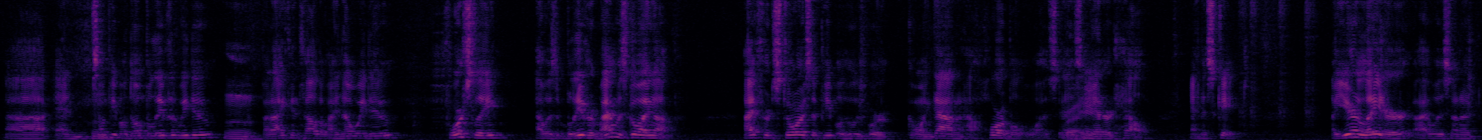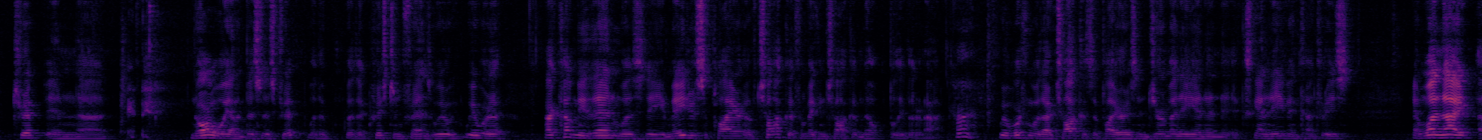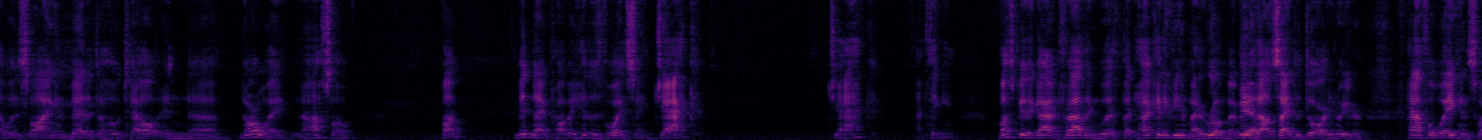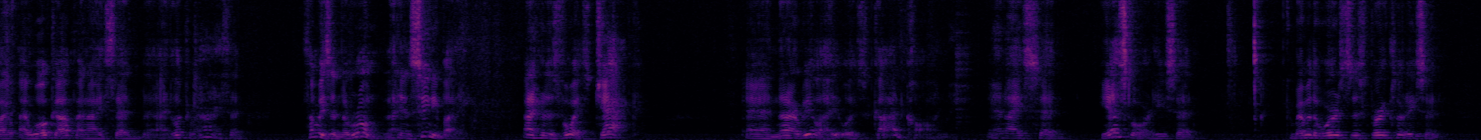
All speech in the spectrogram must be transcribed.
Uh, and some people don't believe that we do, Mm. but I can tell them I know we do. Fortunately, I was a believer. Mine was going up. I've heard stories of people who were going down and how horrible it was as they entered hell and escaped. A year later, I was on a trip in uh, Norway on a business trip with a, with a Christian friends. We were, we were our company then was the major supplier of chocolate for making chocolate milk. Believe it or not, Huh. we were working with our chocolate suppliers in Germany and in Scandinavian countries. And one night, I was lying in bed at the hotel in uh, Norway, in Oslo. About midnight, probably, I hear this voice saying, "Jack, Jack." I'm thinking, must be the guy I'm traveling with, but how can he be in my room? Maybe he's outside the door. You know, you're half awake, and so I, I woke up and I said, I looked around. I said, somebody's in the room. I didn't see anybody. And I heard his voice, Jack. And then I realized it was God calling me. And I said, Yes, Lord. He said, Remember the words just very clearly. He said,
